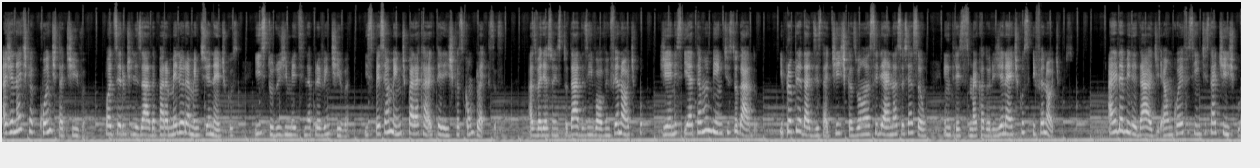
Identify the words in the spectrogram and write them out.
A genética quantitativa pode ser utilizada para melhoramentos genéticos e estudos de medicina preventiva, especialmente para características complexas. As variações estudadas envolvem fenótipo, genes e até o ambiente estudado, e propriedades estatísticas vão auxiliar na associação entre esses marcadores genéticos e fenótipos. A herdabilidade é um coeficiente estatístico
